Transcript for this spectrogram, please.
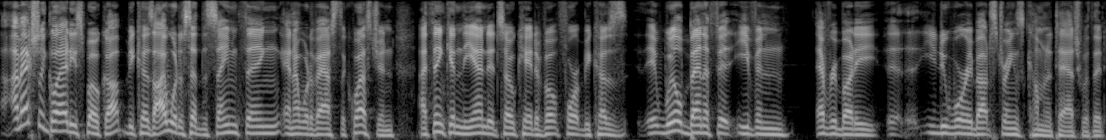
I'm actually glad he spoke up because I would have said the same thing, and I would have asked the question. I think in the end, it's okay to vote for it because it will benefit even everybody. Uh, you do worry about strings coming attached with it,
